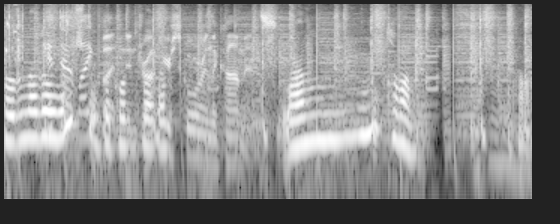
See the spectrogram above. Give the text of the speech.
Corona'da Hit oynamış mıydı comments. Lan tamam. Tamam.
